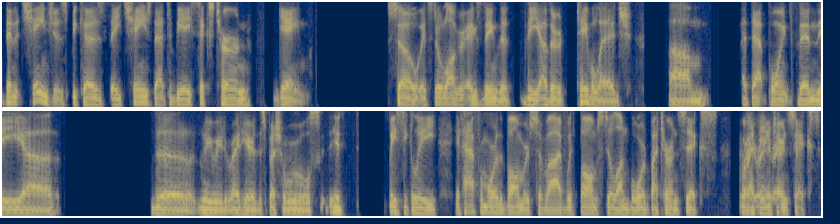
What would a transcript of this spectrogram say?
then it changes because they changed that to be a six turn game. So it's no longer exiting the the other table edge. Um, at that point, then the uh, the let me read it right here. The special rules. It basically, if half or more of the bombers survive with bombs still on board by turn six, or right, at the right, end of right. turn six.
